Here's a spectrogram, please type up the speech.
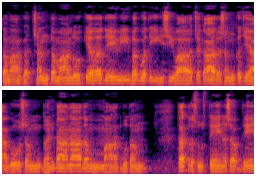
तमागच्छन्तमालोक्य देवी भगवती शिवा चकार शङ्खज्या घोषं घण्टानादं महाद्भुतम् तत्र सुस्तेन शब्देन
